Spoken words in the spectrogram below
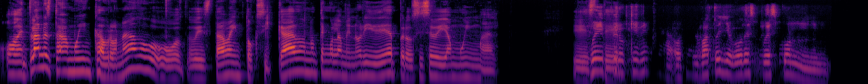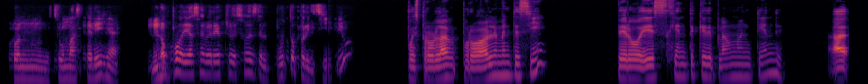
o en plano estaba muy encabronado o, o estaba intoxicado, no tengo la menor idea, pero sí se veía muy mal. Güey, Este, pero qué verga. O sea, el vato llegó después con, con su mascarilla. ¿No podías haber hecho eso desde el puto principio? Pues proba- probablemente sí, pero es gente que de plano no entiende. Ah,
